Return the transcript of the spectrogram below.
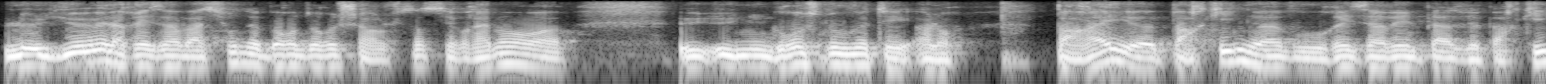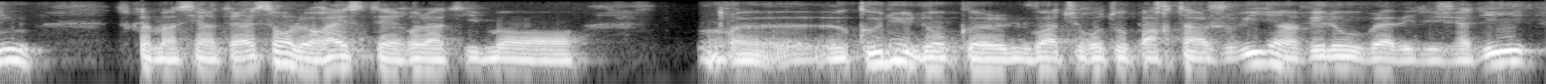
le lieu et la réservation de bornes de recharge. Ça, c'est vraiment une grosse nouveauté. Alors, pareil, parking, hein, vous réservez une place de parking, c'est quand même assez intéressant. Le reste est relativement connu. Donc, une voiture autopartage, oui, un vélo, vous l'avez déjà dit.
